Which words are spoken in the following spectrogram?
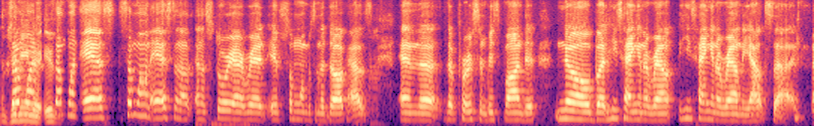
someone, is... someone asked. Someone asked in a, in a story I read if someone was in the doghouse, and the the person responded, "No, but he's hanging around. He's hanging around the outside."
